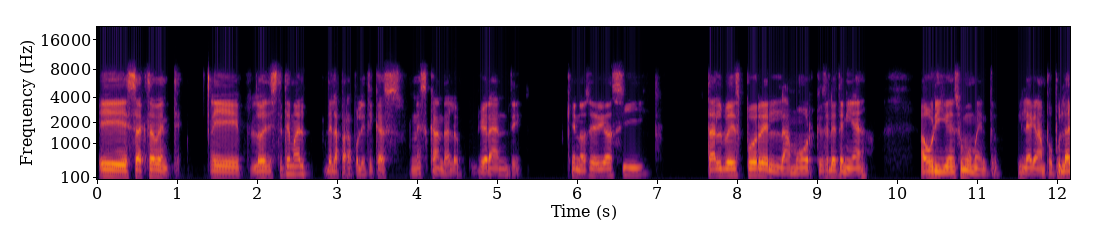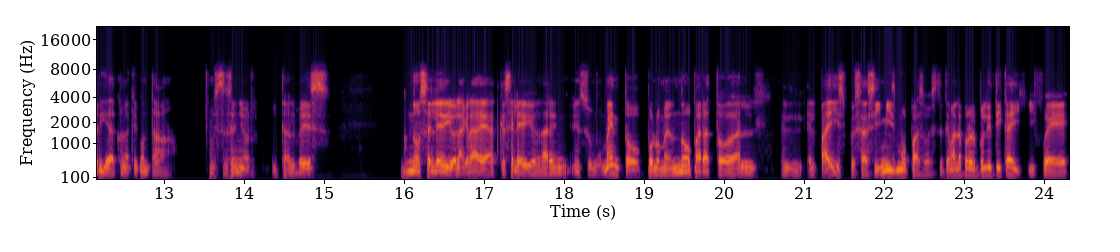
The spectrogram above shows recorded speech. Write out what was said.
Exactamente. Eh, lo de este tema de la parapolítica es un escándalo grande, que no se vio así, tal vez por el amor que se le tenía a Uribe en su momento y la gran popularidad con la que contaba este señor, y tal vez no se le dio la gravedad que se le dio dar en, en su momento, o por lo menos no para todo el, el, el país. Pues así mismo pasó este tema de la política y, y fue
